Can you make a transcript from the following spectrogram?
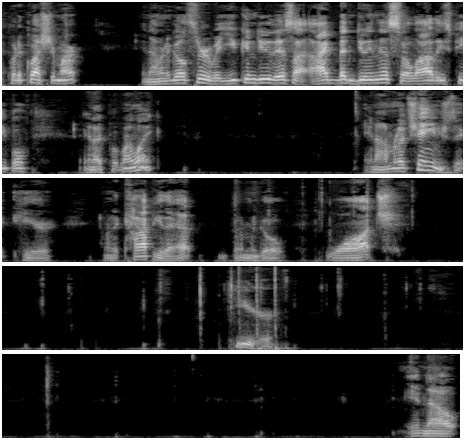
put a question mark and I'm going to go through, but you can do this. I, have been doing this, so a lot of these people, and I put my link. And I'm going to change it here. I'm going to copy that. I'm going to go watch here. And now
